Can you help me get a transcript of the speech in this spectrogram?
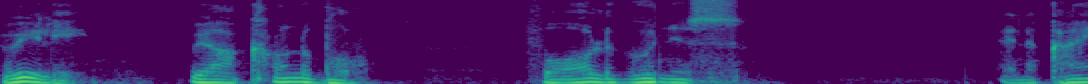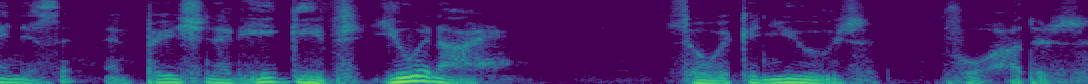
really we are accountable for all the goodness and the kindness and patience that He gives you and I so we can use for others.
